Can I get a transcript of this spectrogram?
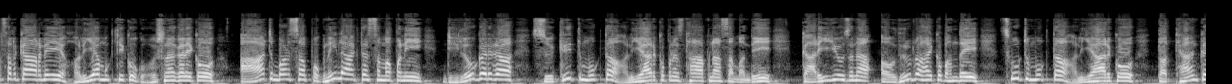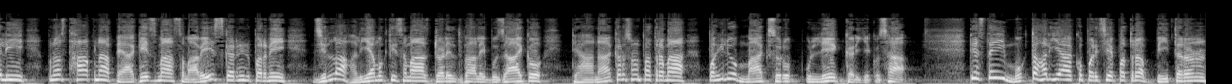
सरकारले हलिया मुक्तिको घोषणा गरेको आठ वर्ष पुग्नै लाग्दासम्म पनि ढिलो गरेर स्वीकृत मुक्त हलियारको पुनस्थापना सम्बन्धी कार्ययोजना अधुरो रहेको भन्दै छुट मुक्त हलियारको तथ्याङ्क लिई पुनस्थापना प्याकेजमा समावेश गरिनुपर्ने जिल्ला हलिया मुक्ति समाज डडेलधुवाले बुझाएको ध्यान आकर्षण पत्रमा पहिलो माग स्वरूप उल्लेख गरिएको छ। त्यस्तै मुक्त हलियाको परिचय पत्र वितरण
